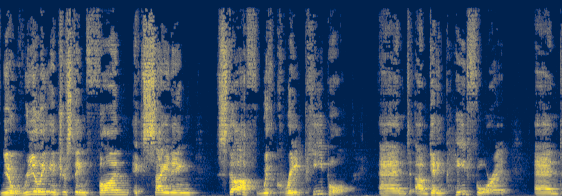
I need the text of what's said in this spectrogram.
you know, really interesting, fun, exciting stuff with great people and um, getting paid for it. And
